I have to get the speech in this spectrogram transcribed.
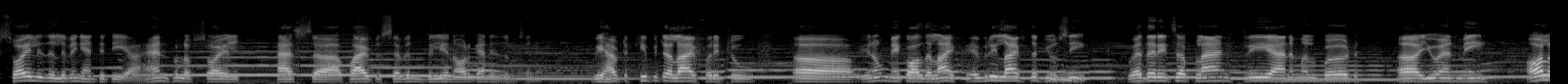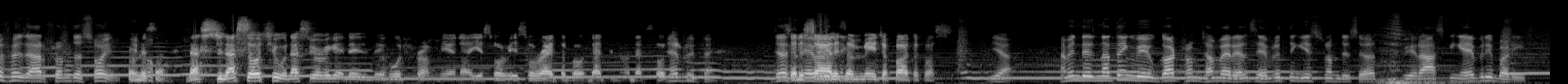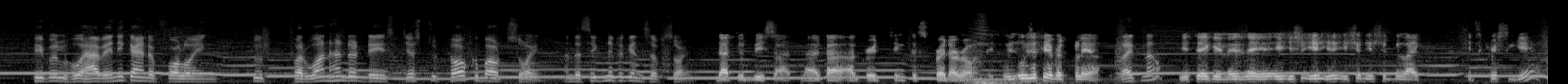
Soil is a living entity, a handful of soil has uh, five to seven billion organisms in it. We have to keep it alive for it to, uh, you know, make all the life. Every life that you see, whether it's a plant, tree, animal, bird, uh, you and me, all of us are from the soil. From the soil. That's that's so true. That's where we get the, the wood from. You know, you're so you're so right about that. You know, that's so true. Everything. Just So the soil is a major part of us. Yeah. I mean, there's nothing we've got from somewhere else, everything is from this earth. We are asking everybody, people who have any kind of following, to… for one hundred days, just to talk about soil and the significance of soil. That would be like a, a great thing to spread around. Who's your favorite player? Right now, You're taking, you should, you should, you should be like, it's Chris Gayle.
